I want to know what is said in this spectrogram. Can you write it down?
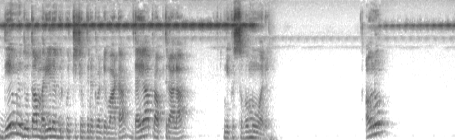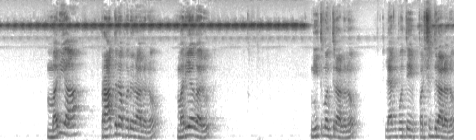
దేవుని దూత మరియ దగ్గరకు వచ్చి చెబుతున్నటువంటి మాట దయాప్రాప్తురాల నీకు శుభము అని. అవును. మరియా ప్రార్థనా పరురాలను మరియా గారు నీతిమంతురాలను లేకపోతే పరిశుద్ధురాలను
